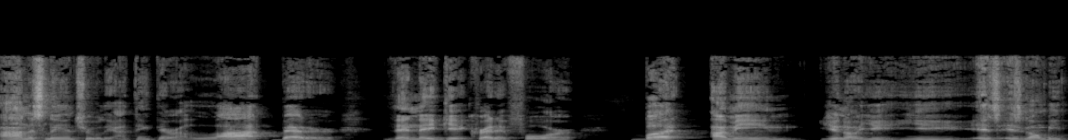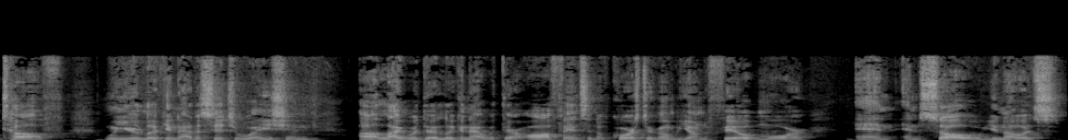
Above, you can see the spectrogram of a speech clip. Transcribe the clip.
Honestly and truly, I think they're a lot better than they get credit for. But I mean, you know, you you it's, it's going to be tough when you're looking at a situation uh, like what they're looking at with their offense, and of course they're going to be on the field more, and and so you know it's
